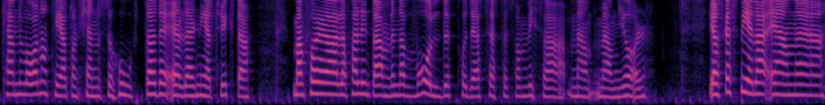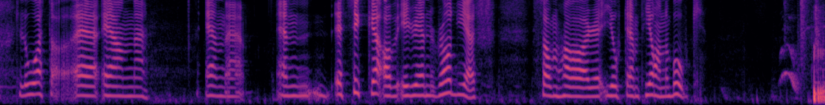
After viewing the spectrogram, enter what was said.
kan det vara någonting att de känner sig hotade eller nedtryckta. Man får i alla fall inte använda våld på det sättet som vissa män, män gör. Jag ska spela en eh, låt, eh, en, en, eh, en, ett stycke av Irene Rodgers som har gjort en pianobok. Woo!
